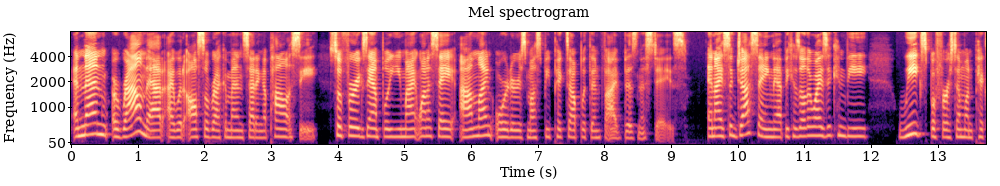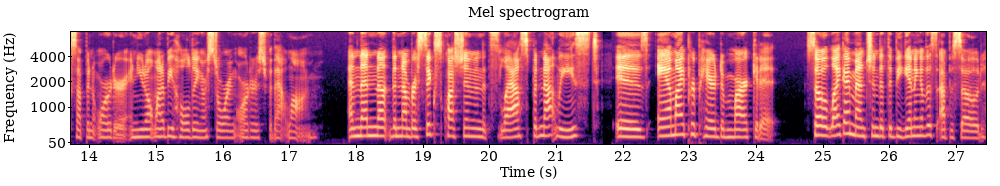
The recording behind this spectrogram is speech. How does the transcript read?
And then around that, I would also recommend setting a policy. So, for example, you might want to say online orders must be picked up within five business days. And I suggest saying that because otherwise it can be weeks before someone picks up an order, and you don't want to be holding or storing orders for that long. And then the number six question, and it's last but not least, is Am I prepared to market it? So, like I mentioned at the beginning of this episode,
